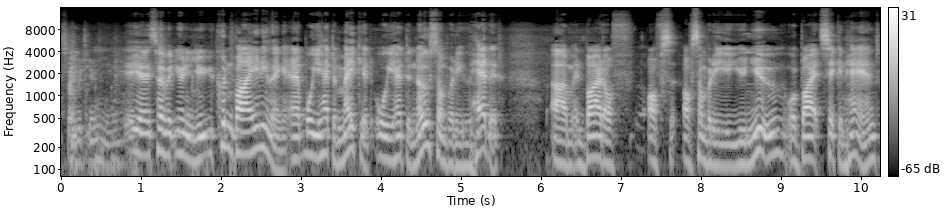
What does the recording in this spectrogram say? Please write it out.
Soviet Union. Yeah, Soviet Union. You, you couldn't buy anything, and well, you had to make it, or you had to know somebody who had it, um, and buy it off off off somebody you knew, or buy it second hand,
